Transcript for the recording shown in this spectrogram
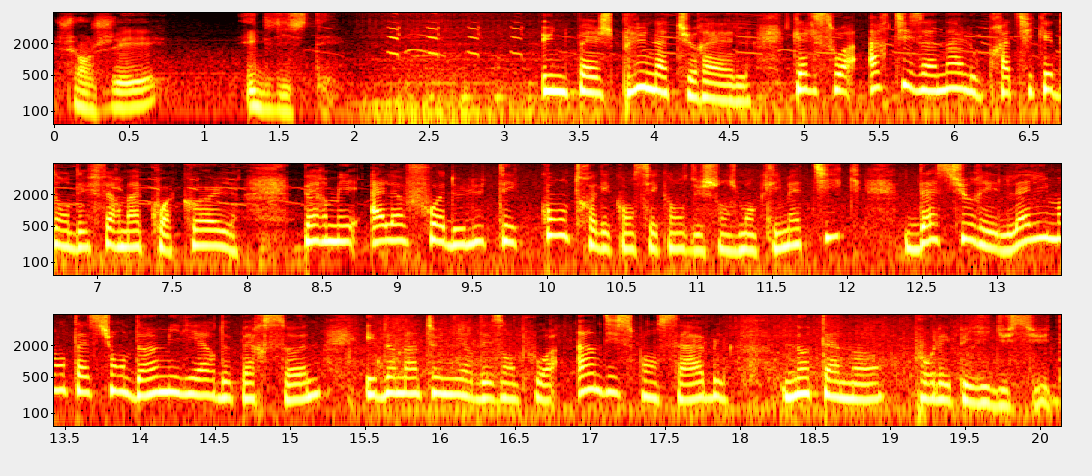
changer, exister. Une pêche plus naturelle, qu'elle soit artisanale ou pratiquée dans des fermes aquacoles, permet à la fois de lutter contre les conséquences du changement climatique, d'assurer l'alimentation d'un milliard de personnes et de maintenir des emplois indispensables, notamment pour les pays du Sud.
